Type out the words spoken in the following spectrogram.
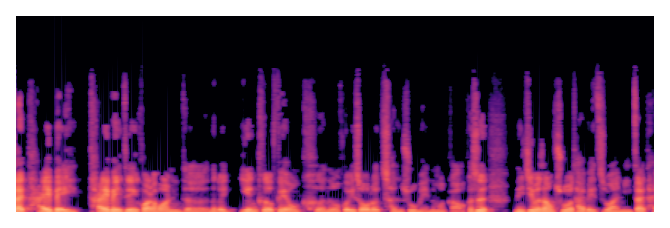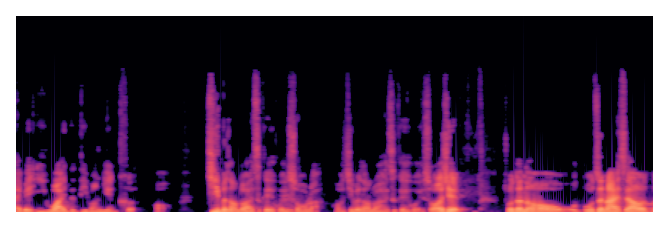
在台北台北这一块的话，你的那个宴客费用可能回收的层数没那么高，可是你基本上除了台北之外，你在台北以外的地方宴客哦，基本上都还是可以回收啦，哦，基本上都还是可以回收，而且说真的哦，我我真的还是要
